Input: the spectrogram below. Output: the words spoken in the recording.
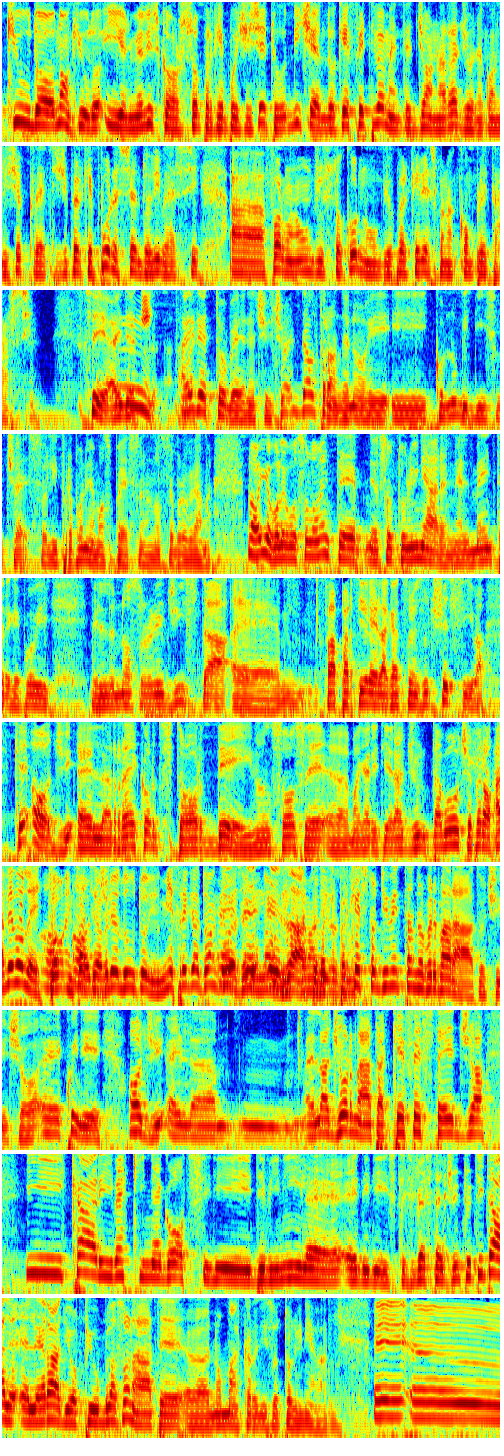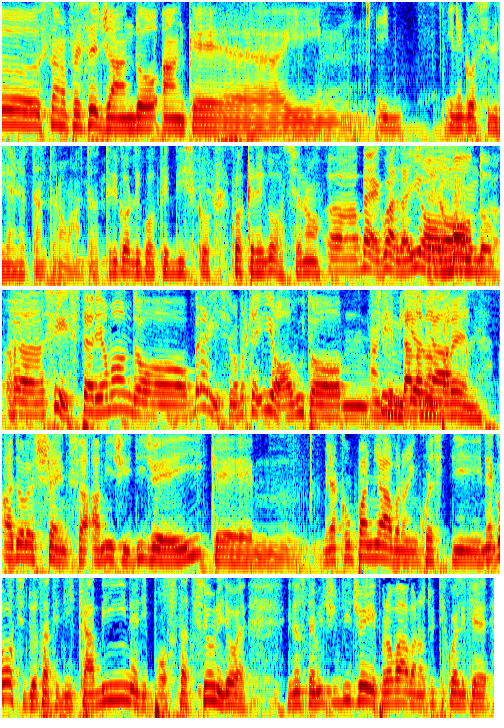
chiudo, non chiudo io il mio discorso perché poi ci sei tu dicendo che effettivamente John ha ragione quando dice eclettici perché pur essendo diversi ah, formano un giusto connubio perché riescono a completarsi. Sì, hai, det- hai detto bene Ciccio. D'altronde noi i connubi di successo li proponiamo spesso nel nostro programma. No, io volevo solamente eh, sottolineare nel mentre che poi il nostro regista ehm, fa partire la canzone successiva che oggi è il Record Store Day. Non so se eh, magari ti era giunta voce, però Avevo letto, o- infatti oggi- avrei dovuto dire, mi è fregato anche eh, la seconda eh, notizia, esatto, perché, perché sto diventando preparato, Ciccio. E quindi oggi è, il, mm, è la giornata che festeggia i cari vecchi negozi di, di vinile e di dischi. Si festeggia in tutta Italia e le radio più blasonate eh, non mancano di sottolinearlo. E eh, stanno festeggiando anche eh, i, i- i negozi degli anni 80-90. Ti ricordi qualche disco, qualche negozio, no? Uh, beh, guarda, io. Stereomondo. Uh, sì, Stereomondo, bravissimo. Perché io ho avuto mh, Anche sin Michele dalla Lamparelli. mia adolescenza amici DJ che mh, mi accompagnavano in questi negozi dotati di cabine, di postazioni dove i nostri amici DJ provavano tutti quelli che.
